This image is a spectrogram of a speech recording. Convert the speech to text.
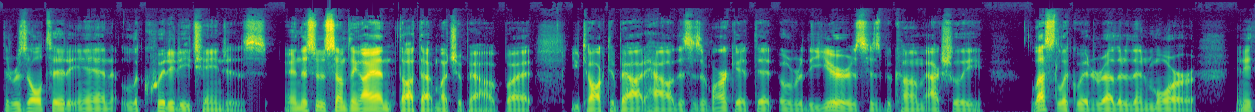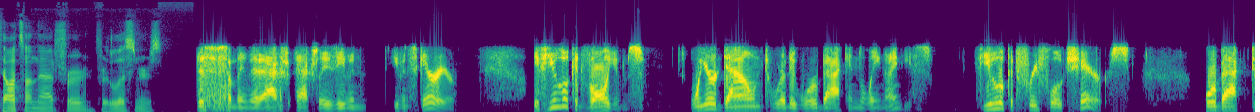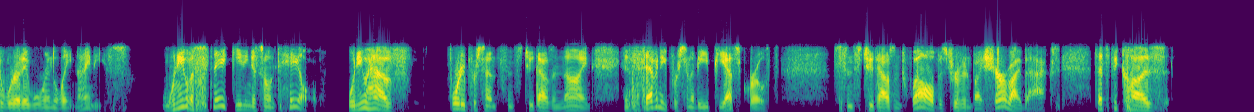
that resulted in liquidity changes. And this was something I hadn't thought that much about, but you talked about how this is a market that over the years has become actually less liquid rather than more. Any thoughts on that for, for the listeners? This is something that actually is even even scarier. If you look at volumes, we are down to where they were back in the late 90s. If you look at free float shares, we're back to where they were in the late 90s. When you have a snake eating its own tail, when you have 40% since 2009 and 70% of the EPS growth since 2012 is driven by share buybacks, that's because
